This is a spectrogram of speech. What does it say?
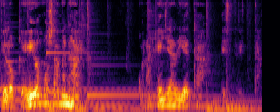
de lo que íbamos a ganar con aquella dieta estricta.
